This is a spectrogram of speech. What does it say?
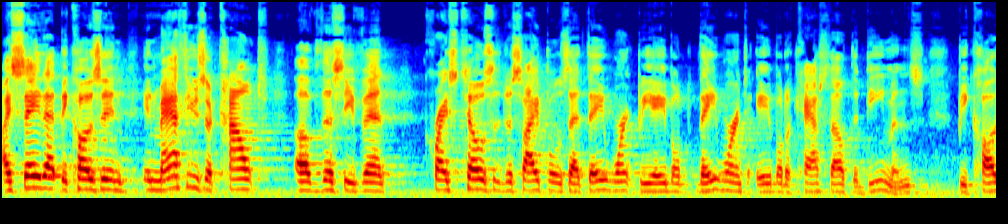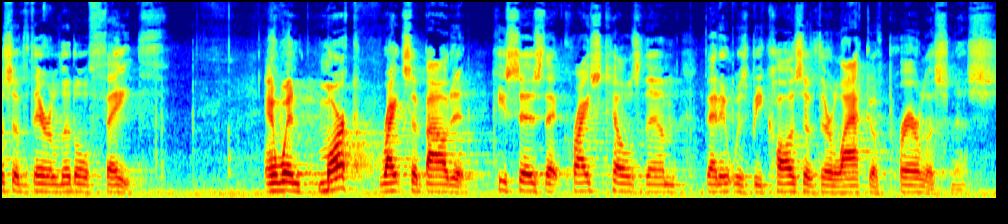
I say that because in, in Matthew's account of this event, Christ tells the disciples that they weren't be able they weren't able to cast out the demons because of their little faith. And when Mark writes about it, he says that Christ tells them that it was because of their lack of prayerlessness.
